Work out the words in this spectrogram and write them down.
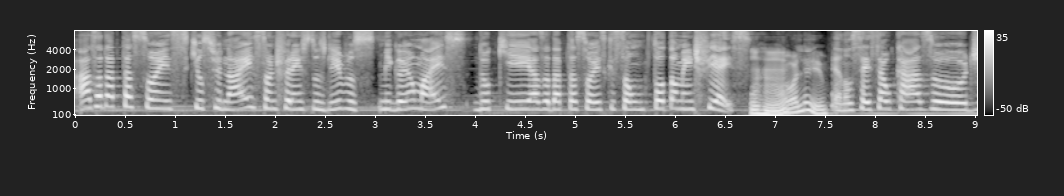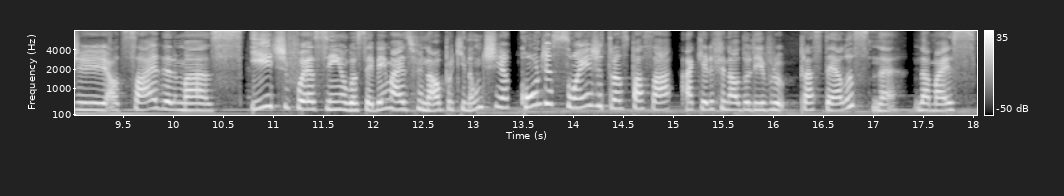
as adaptações que os finais são diferentes dos livros me ganham mais do que as adaptações que são totalmente fiéis. Uhum. Olha aí. Eu não sei se é o caso de Outsider, mas It foi assim, eu gostei bem mais do final, porque não tinha condições de transpassar aquele final do livro telas, né? Ainda mais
